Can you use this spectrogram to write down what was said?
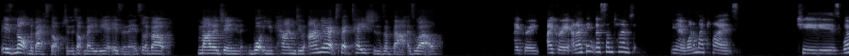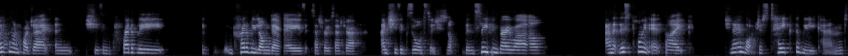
is not the best option. It's not maybe it isn't. It's about managing what you can do and your expectations of that as well. I agree. I agree. And I think there's sometimes you know, one of my clients, she's working on a project and she's incredibly, incredibly long days, etc., etc. And she's exhausted. She's not been sleeping very well. And at this point, it's like, do you know what? Just take the weekend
